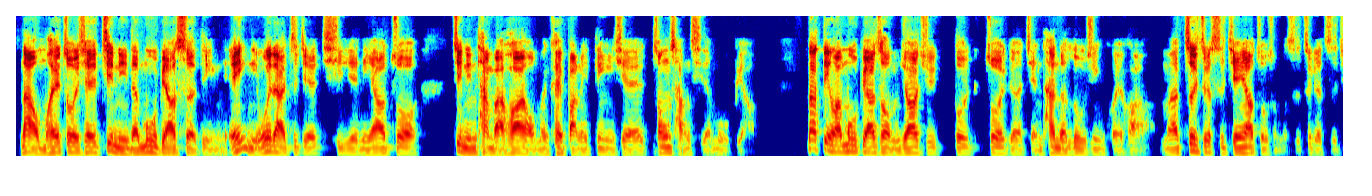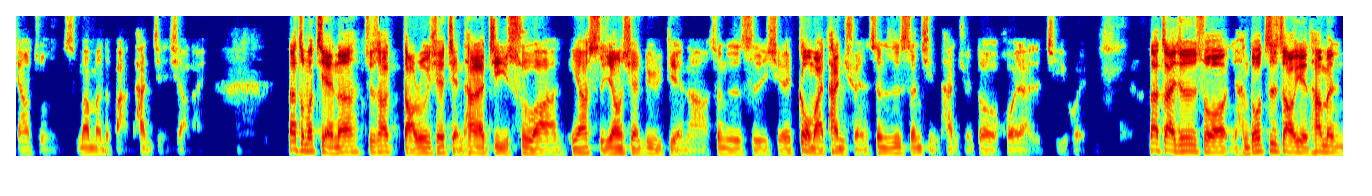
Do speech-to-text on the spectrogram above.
那我们会做一些近零的目标设定。诶，你未来这些企业你要做近零碳排的话，我们可以帮你定一些中长期的目标。那定完目标之后，我们就要去做做一个减碳的路径规划。那这这个时间要做什么事，这个时间要做什么事，慢慢的把碳减下来。那怎么减呢？就是要导入一些减碳的技术啊，你要使用一些绿电啊，甚至是一些购买碳权，甚至是申请碳权都有回来的机会。那再就是说，很多制造业他们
